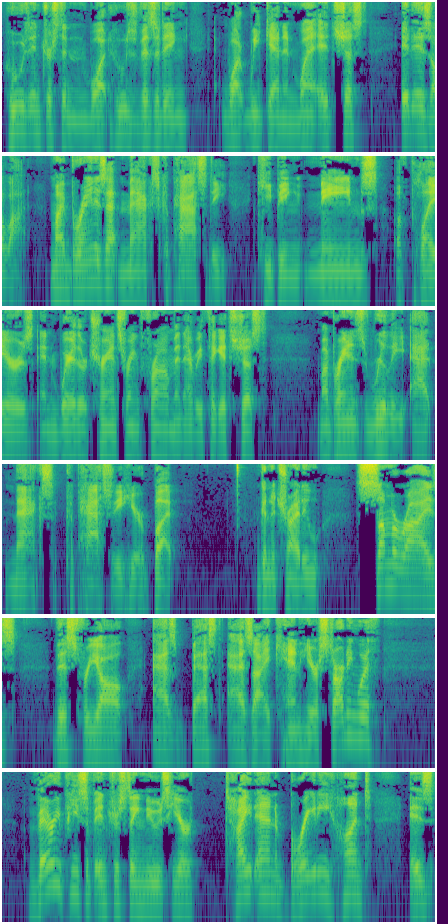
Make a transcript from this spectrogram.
who's interested in what, who's visiting what weekend and when, it's just, it is a lot. My brain is at max capacity keeping names of players and where they're transferring from and everything. It's just, my brain is really at max capacity here, but I'm going to try to summarize this for y'all as best as I can here, starting with very piece of interesting news here. Tight end Brady Hunt is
